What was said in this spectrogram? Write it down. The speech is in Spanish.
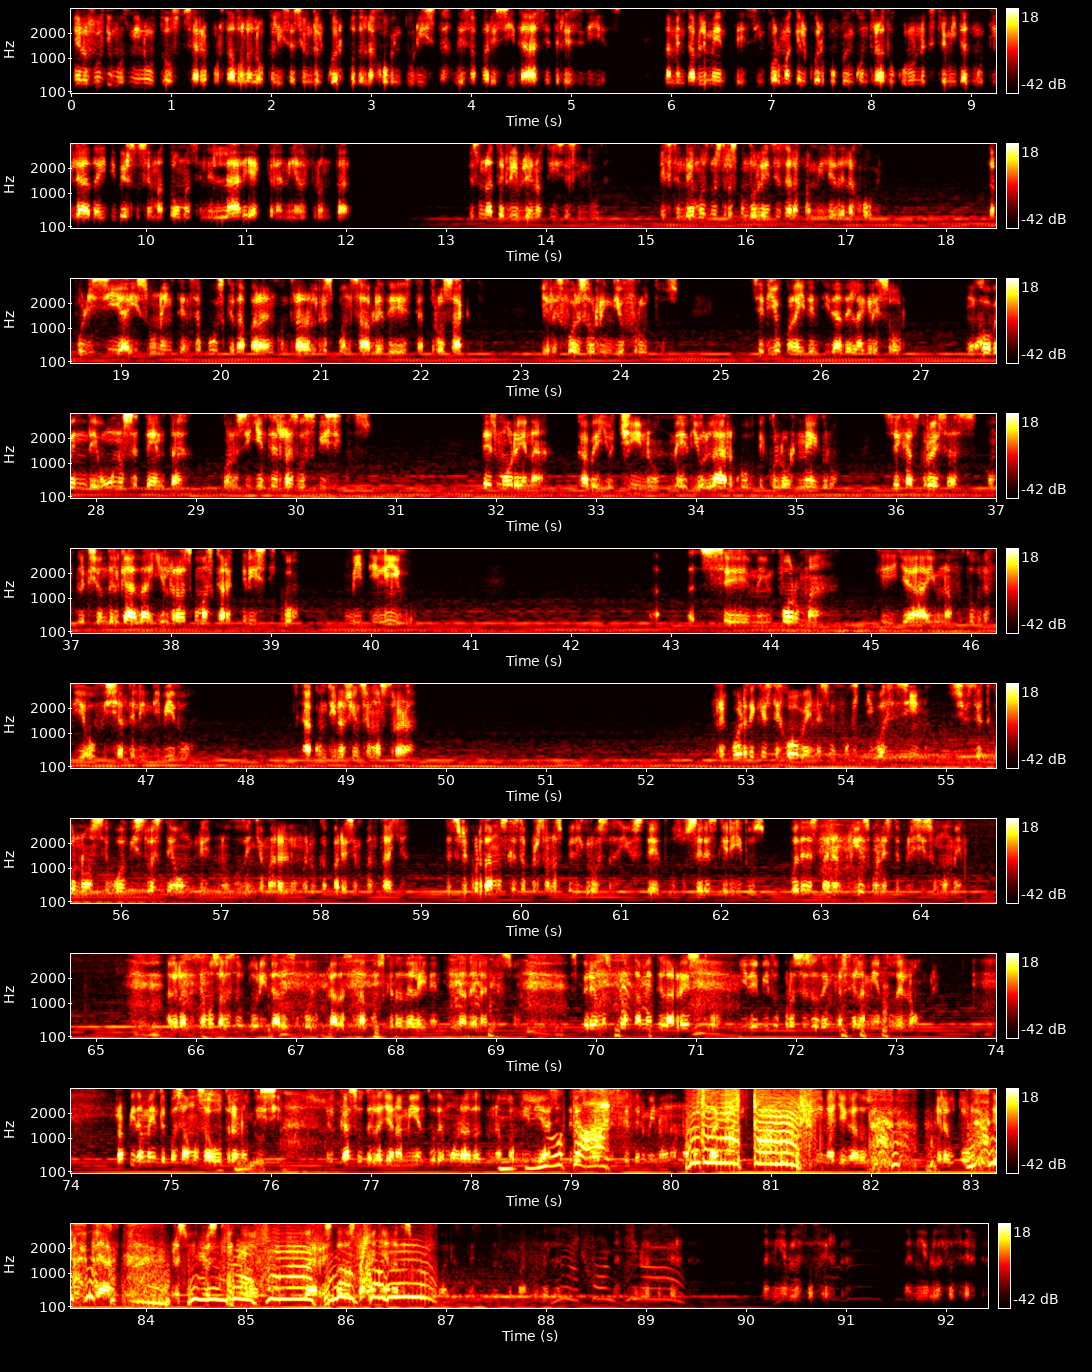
En los últimos minutos se ha reportado la localización del cuerpo de la joven turista desaparecida hace tres días. Lamentablemente, se informa que el cuerpo fue encontrado con una extremidad mutilada y diversos hematomas en el área craneal frontal. Es una terrible noticia, sin duda. Extendemos nuestras condolencias a la familia de la joven. La policía hizo una intensa búsqueda para encontrar al responsable de este atroz acto, y el esfuerzo rindió frutos. Se dio con la identidad del agresor, un joven de 1,70 con los siguientes rasgos físicos. Tez morena, cabello chino, medio largo, de color negro, cejas gruesas, complexión delgada y el rasgo más característico, vitiligo. Se me informa que ya hay una fotografía oficial del individuo. A continuación se mostrará. Recuerde que este joven es un fugitivo asesino. Si usted conoce o ha visto a este hombre, no duden en llamar al número que aparece en pantalla. Les recordamos que esta persona es peligrosa y usted o sus seres queridos pueden estar en riesgo en este preciso momento. Agradecemos a las autoridades involucradas en la búsqueda de la identidad del agresor. Esperemos prontamente el arresto y debido proceso de encarcelamiento del hombre. Rápidamente pasamos a otra noticia. El caso del allanamiento de morada de una familia hace tres meses que terminó en una masacre sin allegados. El autor del terrible acto, presunto esquivo, fue arrestado esta mañana después La niebla se acerca. La niebla se acerca. La niebla se acerca.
